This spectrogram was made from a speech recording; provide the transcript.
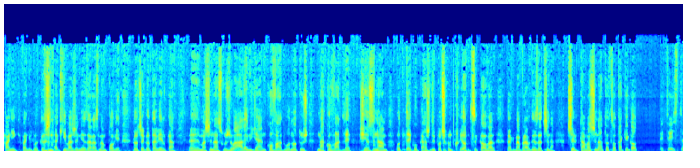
pani, pani Grażyna kiwa, że nie, zaraz nam powie, do czego ta wielka maszyna służyła, ale widziałem kowadło, no to już na kowadle się znam. Od tego każdy początkujący kowal tak naprawdę zaczyna. Czy ta maszyna to co takiego? To jest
